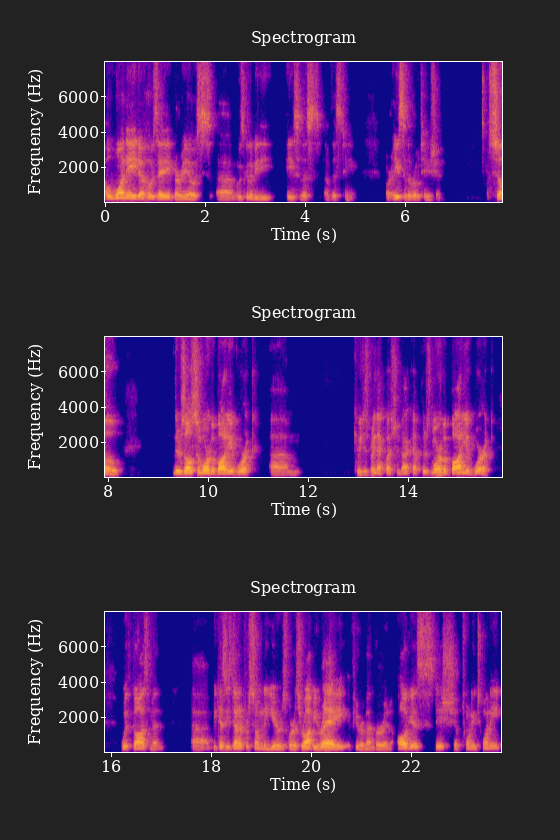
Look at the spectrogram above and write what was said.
a one A to Jose Berrios, um, who's going to be the ace of this of this team or ace of the rotation. So there's also more of a body of work. Um, can we just bring that question back up? There's more of a body of work with Gausman uh, because he's done it for so many years. Whereas Robbie Ray, if you remember, in August ish of 2020,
